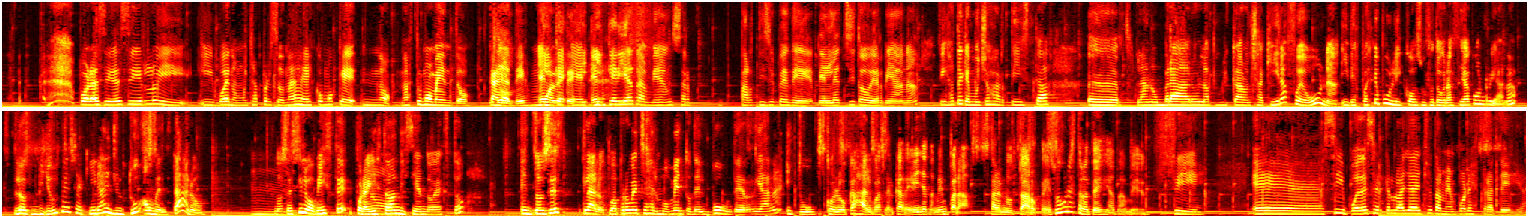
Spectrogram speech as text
por así decirlo. Y, y bueno, muchas personas es como que no, no es tu momento. Cállate, No, él que- muévete. Él, él quería también ser partícipe de- del éxito de Rihanna. Fíjate que muchos artistas eh, la nombraron, la publicaron. Shakira fue una. Y después que publicó su fotografía con Rihanna, los views de Shakira en YouTube aumentaron. Mm, No sé si lo viste, por ahí No. estaban diciendo esto. Entonces, claro, tú aprovechas el momento del boom de Rihanna y tú colocas algo acerca de ella también para, para notarte. Eso es una estrategia también. Sí. Eh, sí, puede ser que lo haya hecho también por estrategia.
